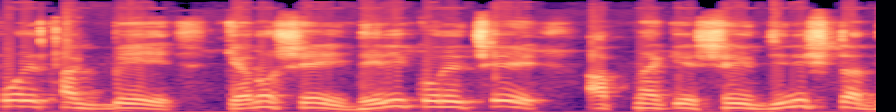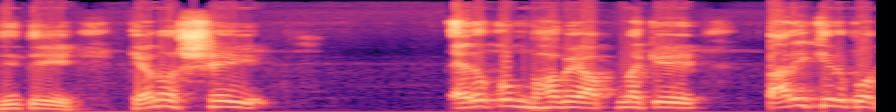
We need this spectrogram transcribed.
পড়ে থাকবে। কেন সেই দেরি করেছে আপনাকে সেই জিনিসটা দিতে। কেন সেই এরকম ভাবে আপনাকে তারিখের পর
